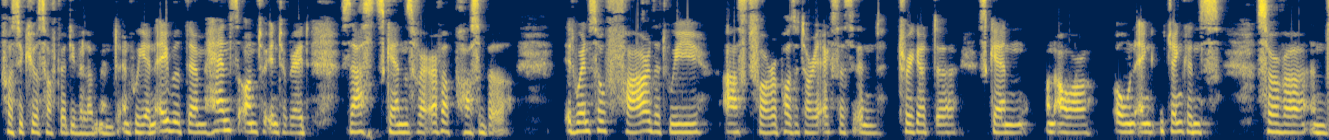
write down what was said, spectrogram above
for secure software development and we enabled them hands-on to integrate SAST scans wherever possible. It went so far that we asked for repository access and triggered the scan on our own Jenkins server. And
